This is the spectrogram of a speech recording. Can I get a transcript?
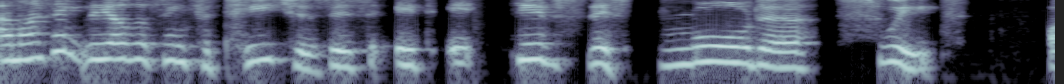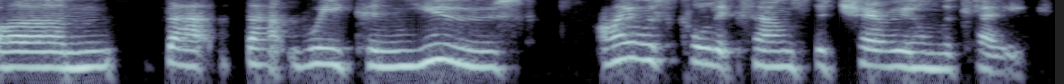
and I think the other thing for teachers is it it gives this broader suite um, that that we can use. I always call exams the cherry on the cake.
